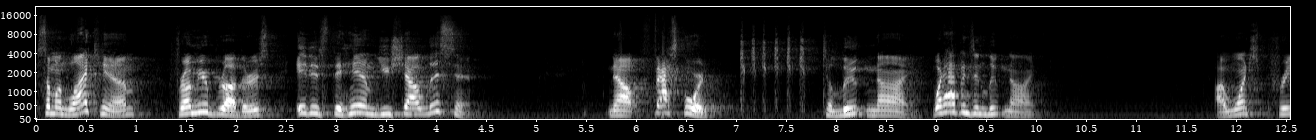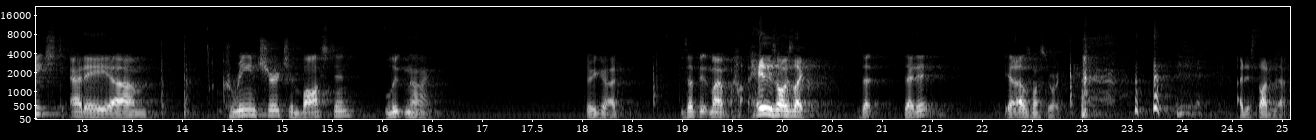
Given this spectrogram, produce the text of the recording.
someone like him from your brothers. It is to him you shall listen. Now, fast forward to Luke 9. What happens in Luke 9? I once preached at a um, Korean church in Boston, Luke 9. There you go. Is that the, my Haley's always like, is that, is that it? Yeah, that was my story. I just thought of that.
